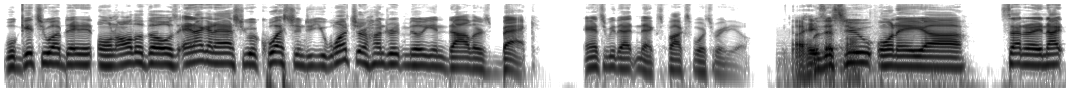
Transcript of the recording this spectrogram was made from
We'll get you updated on all of those. And I got to ask you a question Do you want your $100 million back? Answer me that next. Fox Sports Radio. I hate Was this you on a uh, Saturday night,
